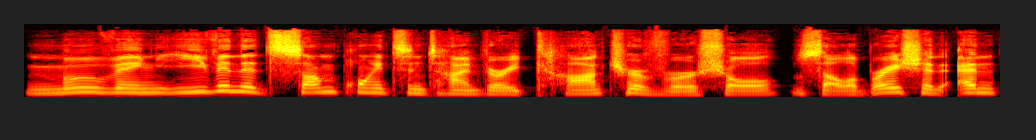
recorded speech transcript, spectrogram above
moving, even at some points in time, very controversial celebration. And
